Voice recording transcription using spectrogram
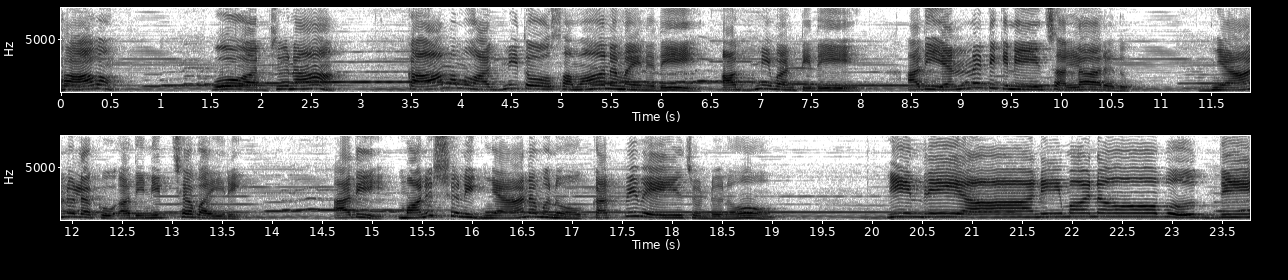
భావం. ఓ అర్జున కామము అగ్నితో సమానమైనది అగ్ని వంటిది. అది ఎన్నటికి చల్లారదు. జ్ఞానులకు అది నిత్యవైరి. అది మనుష్యుని జ్ఞానమును కప్పివేయుచుండును. ఇంద్రియాణి మనోబుద్ధి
